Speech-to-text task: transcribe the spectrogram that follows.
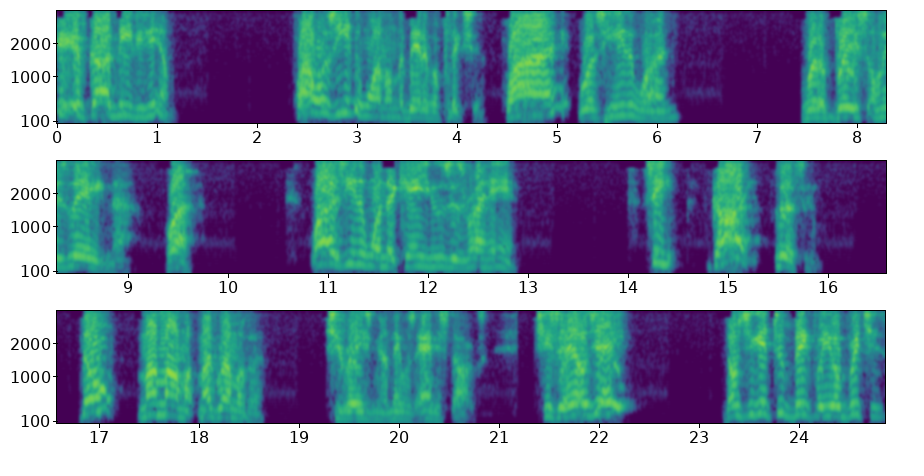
If God needed him, why was he the one on the bed of affliction? Why was he the one with a brace on his leg now? Why? Why is he the one that can't use his right hand? See, God, listen, don't, my mama, my grandmother, she raised me, her name was Annie Stocks. She said, LJ, don't you get too big for your britches.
